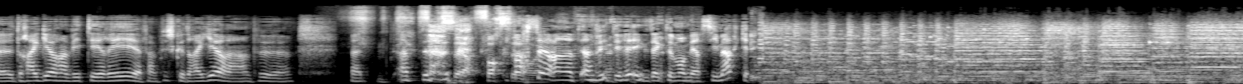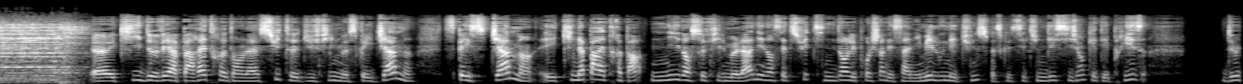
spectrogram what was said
euh, dragueur invétéré, enfin plus que dragueur, un peu... Euh, un, forceur, forceur, forceur ouais. invétéré, exactement. Merci Marc. Euh, qui devait apparaître dans la suite du film Space Jam, Space Jam, et qui n'apparaîtra pas ni dans ce film-là, ni dans cette suite, ni dans les prochains dessins animés Looney Tunes, parce que c'est une décision qui a été prise de,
